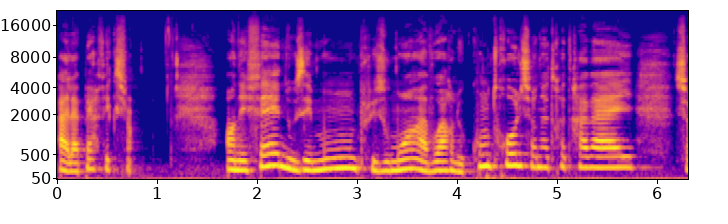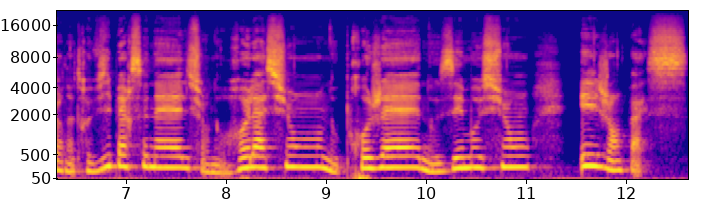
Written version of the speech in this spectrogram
à la perfection. En effet, nous aimons plus ou moins avoir le contrôle sur notre travail, sur notre vie personnelle, sur nos relations, nos projets, nos émotions, et j'en passe.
